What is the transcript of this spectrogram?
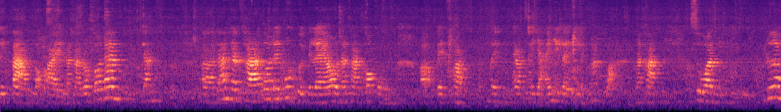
ติดตามต่อไปนะคะแล้วก็ด้านการด้านการค้าก็ได้พูดคุยไปแล้วนะคะ ก็คงเป็นความ เป็นการขยายในรายละเอียดมากกว่านะคะ ส่วนเรื่อง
